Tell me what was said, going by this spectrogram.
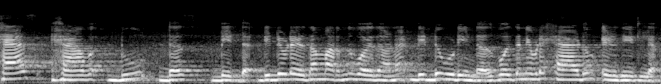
has have do does did did ഇവിടെ എഴുതാൻ മറന്നുപോയതാണ്. ഡിഡ് കൂടി ഉണ്ട് അതുപോലെ തന്നെ ഇവിടെ ഹാഡും എഴുതിയിട്ടില്ല.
